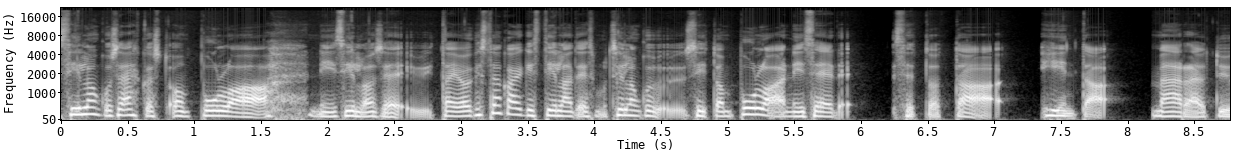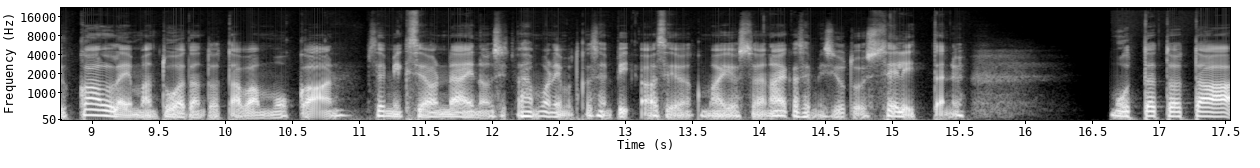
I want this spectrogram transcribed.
silloin kun sähköstä on pulaa, niin silloin se, tai oikeastaan kaikissa tilanteissa, mutta silloin kun siitä on pulaa, niin se, se tota, hinta määräytyy kalleimman tuotantotavan mukaan. Se, miksi se on näin, on sitten vähän monimutkaisempi asia, kun mä oon jossain aikaisemmissa jutuissa selittänyt. Mutta tota,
